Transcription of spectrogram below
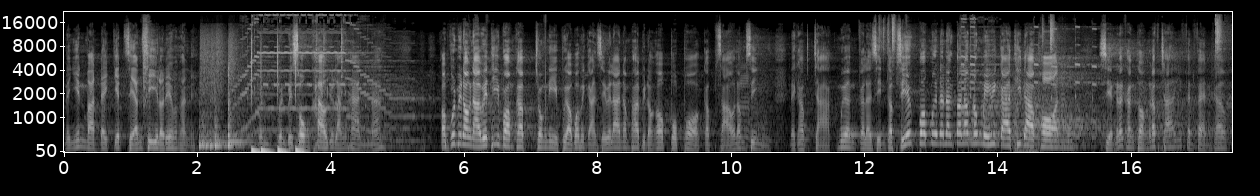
ในยินบาทได้เจ็ดแสนซีเราได้พังกันเลย พิ่นไปส่งข่าวอยู่หลังหันนะ ขอบคุณพี่น้องนาเวทีพร้อมครับช่วงนี้เพื่อว่าเป็นการเสียเวลาน้ำพาพี่น้องเข้าพบพ่อกับสาวน้ำสิงนะครับจากเมืองกาลสินกับเสียงปมมือดังต้อนรับน้องเมวิกาธิดาพร เสียงระฆังทองรับใช้แฟนๆครับ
